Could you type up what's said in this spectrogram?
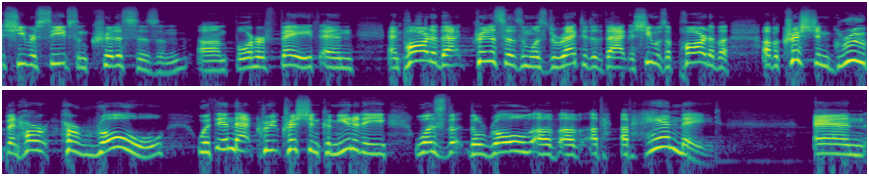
she received some criticism um, for her faith, and, and part of that criticism was directed to the fact that she was a part of a, of a Christian group, and her, her role within that Christian community was the, the role of, of, of, of handmaid. And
